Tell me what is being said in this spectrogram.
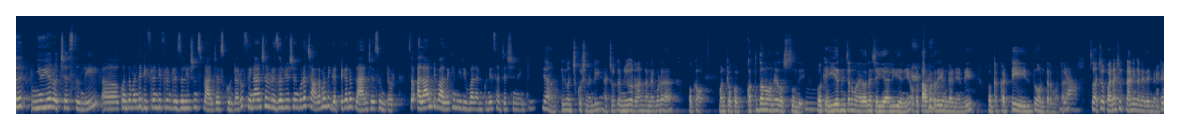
సార్ న్యూ ఇయర్ వచ్చేస్తుంది. కొంతమంది డిఫరెంట్ డిఫరెంట్ రిజల్యూషన్స్ ప్లాన్ చేసుకుంటారు. ఫినాన్షియల్ రిజల్యూషన్ కూడా చాలా మంది గట్టిగానే ప్లాన్ చేసి ఉంటారు. సో అలాంటి వాళ్ళకి మీరు ఇవ్వాలనుకునే సజెషన్ ఏంటి? యా ఇది మంచి క్వశ్చన్ అండి. యాక్చువల్గా న్యూ ఇయర్ రాగానే కూడా ఒక మనకి ఒక కొత్తదనం అనేది వస్తుంది. Hmm. ఓకే ఇయర్ నుంచి మనం ఏదైనా చెయ్యాలి అని ఒక తాపత్రయం కానివ్వండి ఒక కట్టి ఇదితో ఉంటారు అనమాట సో యాక్చువల్ ఫైనాన్షియల్ ప్లానింగ్ అనేది ఏంటంటే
